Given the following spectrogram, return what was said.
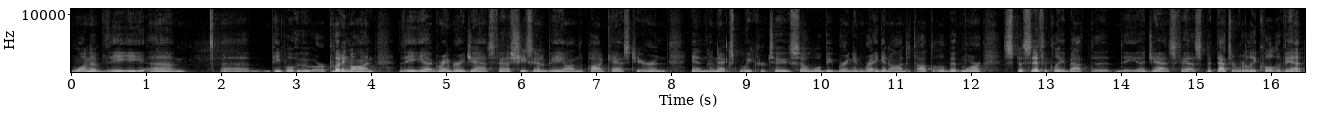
one of the um, uh, people who are putting on the uh, Granbury Jazz Fest. She's going to be on the podcast here in, in the next week or two. So we'll be bringing Reagan on to talk a little bit more specifically about the, the uh, Jazz Fest. But that's a really cool event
